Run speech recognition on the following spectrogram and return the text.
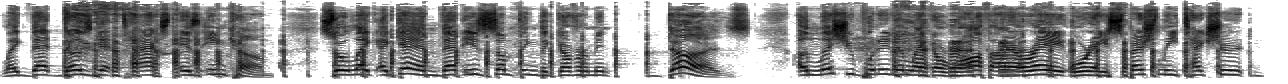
Like that does get taxed as income. So like again, that is something the government does. Unless you put it in like a Roth IRA or a specially textured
